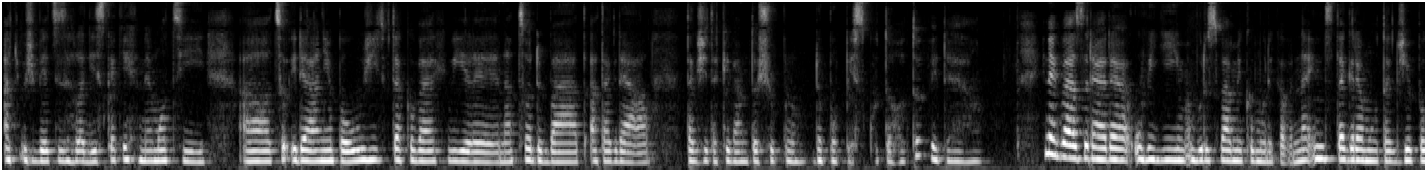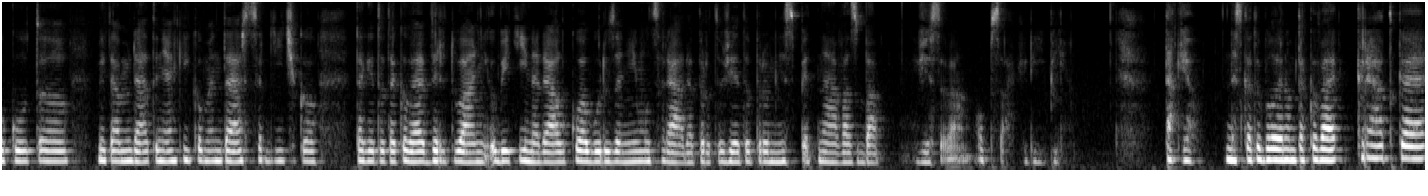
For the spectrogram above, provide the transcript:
ať už věci z hlediska těch nemocí, co ideálně použít v takové chvíli, na co dbát a tak dál. Takže taky vám to šupnu do popisku tohoto videa. Jinak vás ráda uvidím a budu s vámi komunikovat na Instagramu, takže pokud mi tam dáte nějaký komentář, srdíčko, tak je to takové virtuální obětí na dálku a budu za něj moc ráda, protože je to pro mě zpětná vazba, že se vám obsah líbí. Tak jo, dneska to bylo jenom takové krátké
